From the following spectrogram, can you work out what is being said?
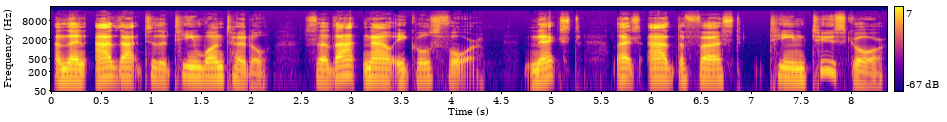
and then add that to the Team 1 total, so that now equals 4. Next, let's add the first Team 2 score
